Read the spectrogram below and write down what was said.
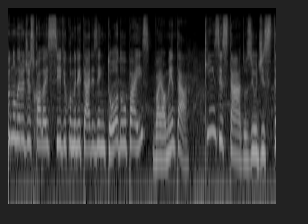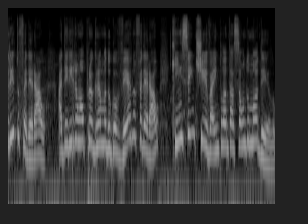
O número de escolas cívico-militares em todo o país vai aumentar. 15 estados e o Distrito Federal aderiram ao programa do governo federal que incentiva a implantação do modelo.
